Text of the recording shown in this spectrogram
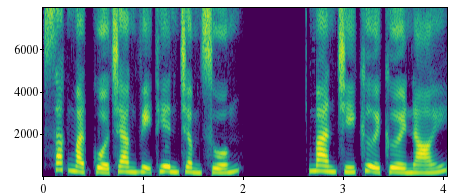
Sắc mặt của Trang Vị Thiên trầm xuống. Man trí cười cười nói.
